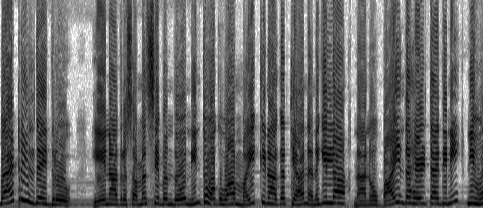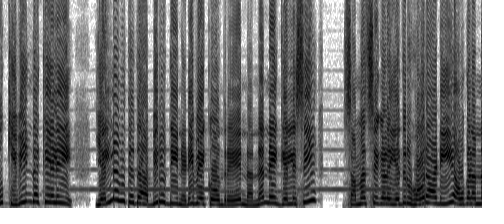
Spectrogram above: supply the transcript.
ಬ್ಯಾಟ್ರಿ ಇಲ್ಲದೆ ಇದ್ರು, ಏನಾದ್ರೂ ಸಮಸ್ಯೆ ಬಂದು ನಿಂತು ಹೋಗುವ ಮೈಕಿನ ಅಗತ್ಯ ನನಗಿಲ್ಲ. ನಾನು ಬಾಯಿಂದ ಹೇಳ್ತಾ ಇದ್ದೀನಿ, ನೀವು ಕಿವಿಯಿಂದ ಕೇಳಿ. ಎಲ್ಲ ವಿಧದ ಅಭಿವೃದ್ಧಿ ನಡಿಬೇಕು ಅಂದ್ರೆ ನನ್ನನ್ನೇ ಗೆಲ್ಲಿಸಿ, ಸಮಸ್ಯೆಗಳ ಎದುರು ಹೋರಾಡಿ ಅವುಗಳನ್ನ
